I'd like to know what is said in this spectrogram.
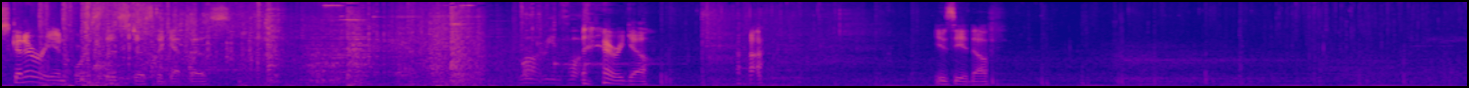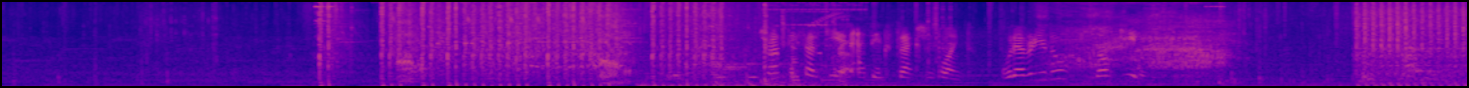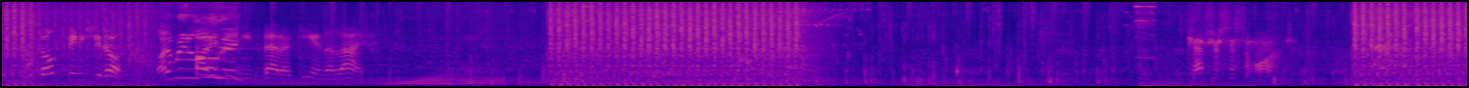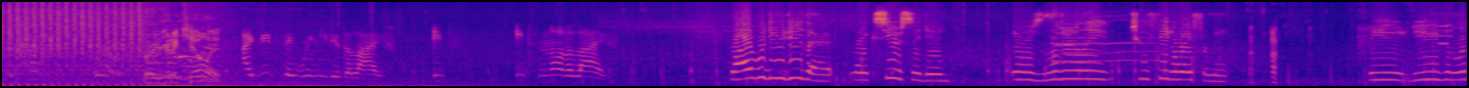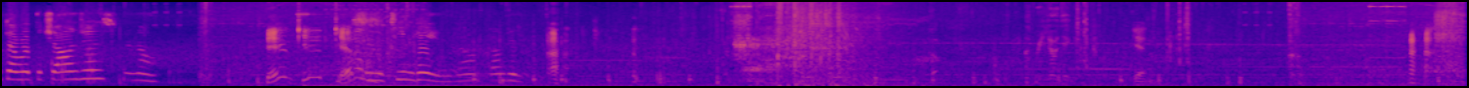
Just gonna reinforce this just to get this. Wall reinforced. There we go. Easy enough. Finish it off. I'm Origin reloading! needs that Archaean alive. Capture system armed. Bro, you're gonna kill it. I did say we need it alive. It's... it's not alive. Why would you do that? Like, seriously, dude. It was literally two feet away from me. Do you do you even look at what the challenge is? Or no? Damn kid, get him. This him. is a team game. Don't don't do that. Reloading. Yeah.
